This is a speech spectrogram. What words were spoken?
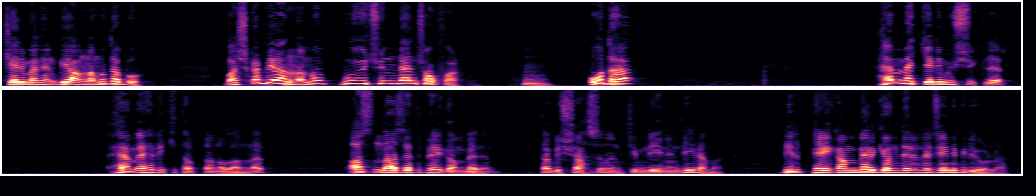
Kelimenin bir anlamı da bu. Başka bir anlamı bu üçünden çok farklı. O da hem Mekkeli müşrikler hem ehli kitaptan olanlar aslında Hazreti Peygamber'in tabi şahsının kimliğinin değil ama bir peygamber gönderileceğini biliyorlardı.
